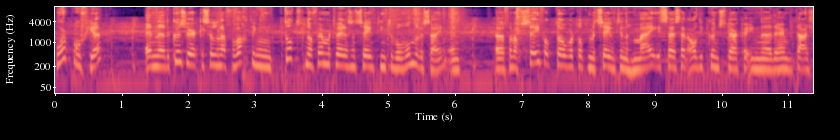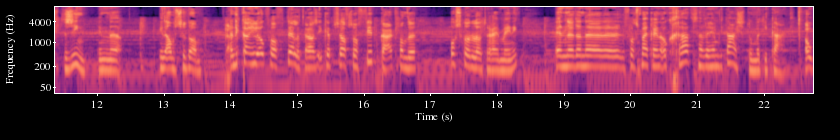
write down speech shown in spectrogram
voorproefje. En uh, de kunstwerken zullen naar verwachting tot november 2017 te bewonderen zijn. En vanaf 7 oktober tot en met 27 mei is, zijn al die kunstwerken in de Hermitage te zien in, in Amsterdam. Ja. En ik kan jullie ook wel vertellen trouwens. Ik heb zelf zo'n VIP-kaart van de Postcode Loterij, meen ik. En uh, dan, uh, volgens mij kan je ook gratis naar de Hermitage doen met die kaart. Oh.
